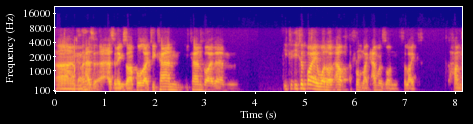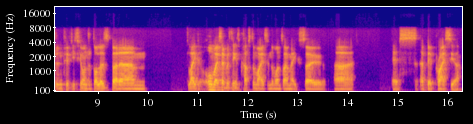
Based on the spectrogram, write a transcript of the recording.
Um, Okay. As a, as an example, like you can you can buy them. You can, you can buy one out from like Amazon for like 150 200 dollars, but um, like almost everything's customized in the ones I make, so uh, it's a bit pricier.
